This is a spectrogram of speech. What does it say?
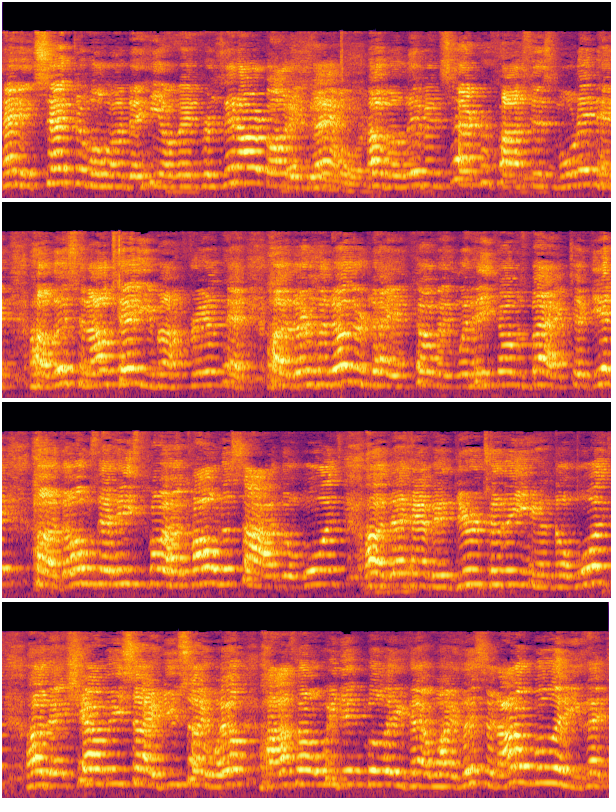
and acceptable unto Him, and present our bodies that of a living sacrifice this morning. And uh, listen, I'll tell you, my friend, that uh, there's another day coming when He comes back to get those that He's called aside the ones uh, that have endured to the end, the ones uh, that shall be saved. You say, well, I thought we didn't believe that way. Listen, I don't believe that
